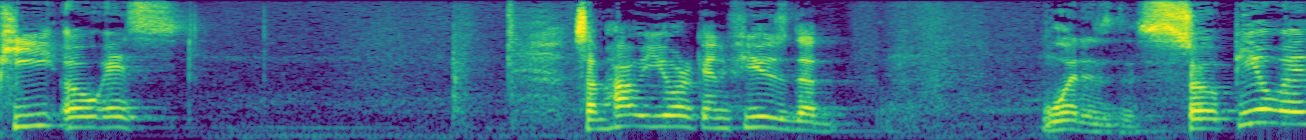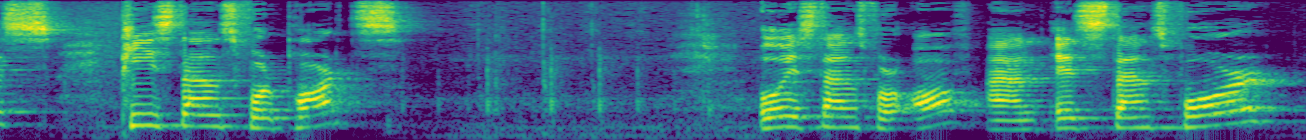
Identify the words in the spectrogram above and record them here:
POS. Somehow you are confused that what is this? So POS, P stands for parts, O stands for off, and S stands for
